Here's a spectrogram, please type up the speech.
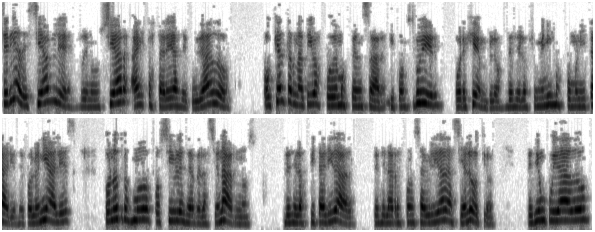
¿Sería deseable renunciar a estas tareas de cuidado? ¿O qué alternativas podemos pensar y construir, por ejemplo, desde los feminismos comunitarios de coloniales, con otros modos posibles de relacionarnos, desde la hospitalidad, desde la responsabilidad hacia el otro, desde un cuidado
